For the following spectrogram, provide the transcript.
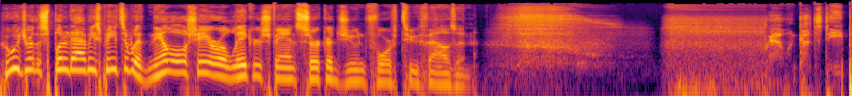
Who would you rather split at Abby's Pizza with, Neil Olshey or a Lakers fan circa June 4th, 2000? That one cuts deep.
